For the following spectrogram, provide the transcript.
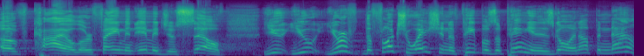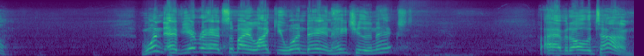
of Kyle or fame and image of self, you, you, your, the fluctuation of people's opinion is going up and down. One, have you ever had somebody like you one day and hate you the next? I have it all the time.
